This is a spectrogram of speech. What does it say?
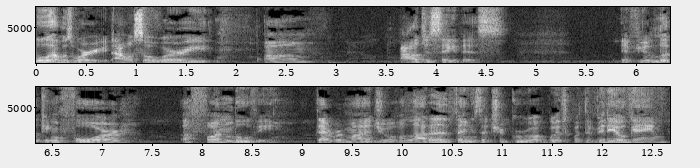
Ooh, I was worried. I was so worried. Um, I'll just say this. If you're looking for a fun movie that reminds you of a lot of the things that you grew up with with the video game,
